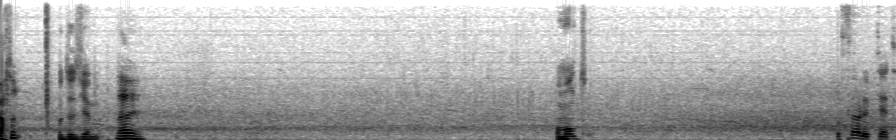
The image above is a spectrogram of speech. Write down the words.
personne. Au deuxième. Ouais. On monte. Au sol, peut-être.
